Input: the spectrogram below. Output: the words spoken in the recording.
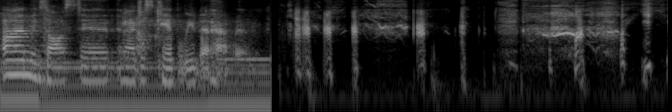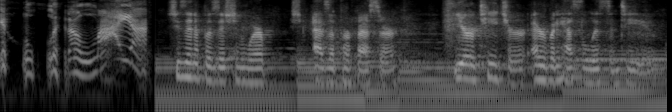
I'm exhausted and I just can't believe that happened. you little liar. She's in a position where, as a professor, you're a teacher, everybody has to listen to you.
